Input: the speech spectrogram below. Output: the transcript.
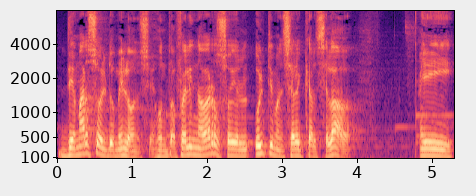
de marzo del 2011, junto a Félix Navarro, soy el último en ser encarcelado. Y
